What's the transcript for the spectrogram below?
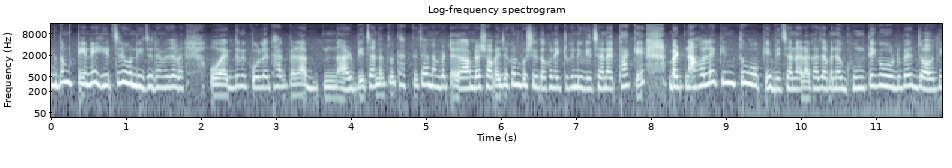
একদম টেনে হেঁচড়ে ও নিচে নেমে যাবে। ও একদমই কোলে থাকবে না আর বিছানা তো থাকতে চায় না বাট আমরা সবাই যখন বসি তখন একটুখানি বিছানায় থাকে বাট না হলে কিন্তু ওকে বিছানা রাখা যাবে না। ঘুম থেকে উঠবে, যদি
